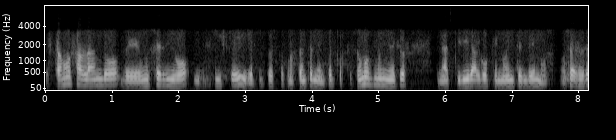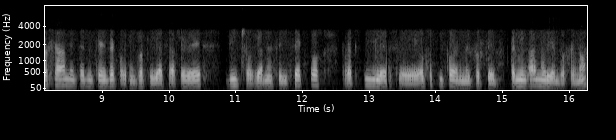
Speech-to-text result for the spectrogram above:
estamos hablando de un ser vivo, insiste, y repito esto constantemente, porque somos muy necios en adquirir algo que no entendemos. O sea, desgraciadamente hay gente, por ejemplo, que ya se hace de bichos, llámense insectos, reptiles, eh, otro tipo de elementos que terminan muriéndose, ¿no?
